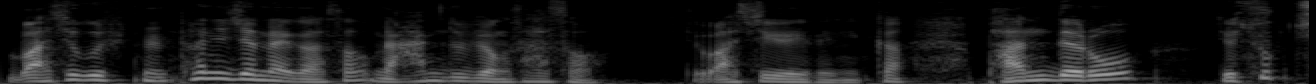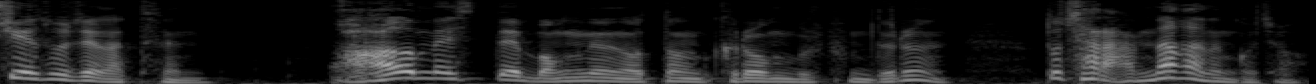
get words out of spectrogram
마시고 싶으면 편의점에 가서 한두 병 사서 마시게 되니까 반대로 숙취 해소제 같은 과음했을 때 먹는 어떤 그런 물품들은 또 잘 안 나가는 거죠.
